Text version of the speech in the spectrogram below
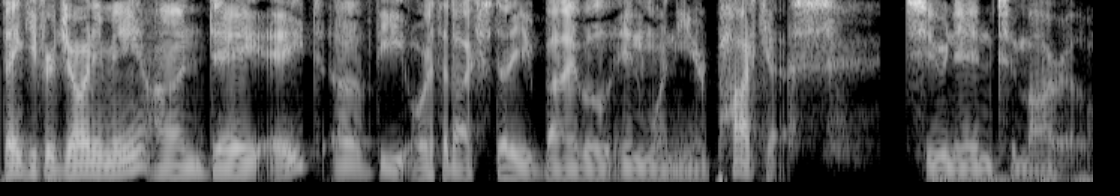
Thank you for joining me on day eight of the Orthodox Study Bible in One Year podcast. Tune in tomorrow.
